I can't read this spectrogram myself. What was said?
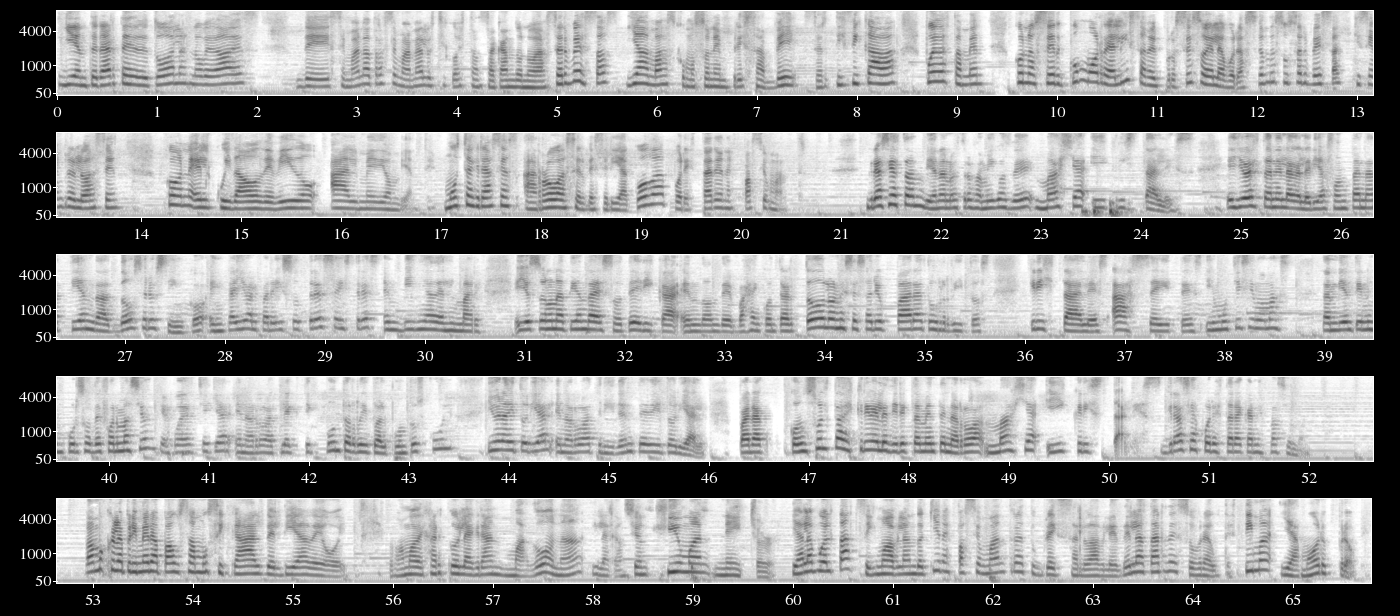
y enterarte de todas las novedades de semana tras semana los chicos están sacando nuevas cervezas y además como son empresa B certificada, puedes también conocer cómo realizan el proceso de elaboración de sus cervezas que siempre lo hacen con el cuidado debido al medio ambiente. Muchas gracias a cervecería coda por estar en Espacio Mantra. Gracias también a nuestros amigos de Magia y Cristales. Ellos están en la Galería Fontana, tienda 205, en calle Valparaíso 363, en Viña del Mar. Ellos son una tienda esotérica en donde vas a encontrar todo lo necesario para tus ritos, cristales, aceites y muchísimo más. También tienen cursos de formación que puedes chequear en arroba eclectic.ritual.school y una editorial en arroba tridente editorial. Para consultas, escríbele directamente en arroba magia y cristales. Gracias por estar acá en Espacio Man. Vamos con la primera pausa musical del día de hoy. Nos vamos a dejar con la gran Madonna y la canción Human Nature. Y a la vuelta seguimos hablando aquí en Espacio Mantra, tu break saludable de la tarde sobre autoestima y amor propio.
